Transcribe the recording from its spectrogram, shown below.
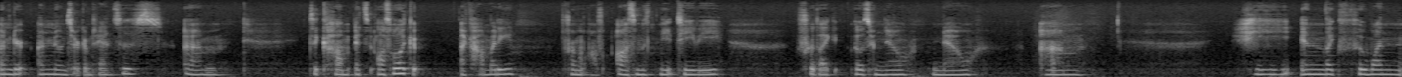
under unknown circumstances. Um, it's a com. It's also like a, a comedy from Awesome TV. For like those who know, know. Um, she in like the one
